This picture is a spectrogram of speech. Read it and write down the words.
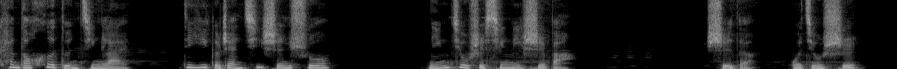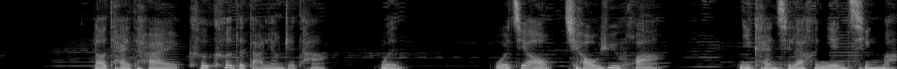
看到赫顿进来，第一个站起身说：“您就是心理师吧？”“是的，我就是。”老太太苛刻地打量着他，问：“我叫乔玉华，你看起来很年轻嘛？”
